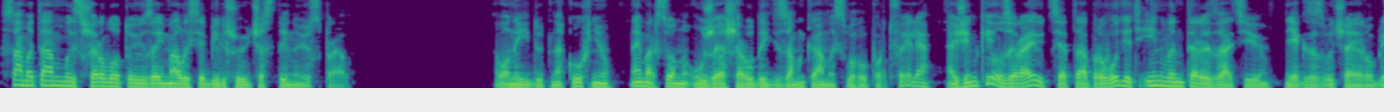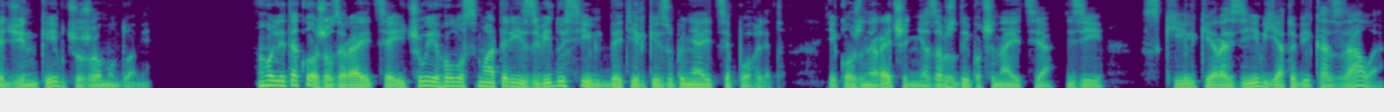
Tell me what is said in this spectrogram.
Саме там ми з Шарлотою займалися більшою частиною справ. Вони йдуть на кухню, Емерсон уже шарудить замками свого портфеля, а жінки озираються та проводять інвентаризацію, як зазвичай роблять жінки в чужому домі. Голі також озирається і чує голос матері звідусіль, де тільки зупиняється погляд, і кожне речення завжди починається зі Скільки разів я тобі казала?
